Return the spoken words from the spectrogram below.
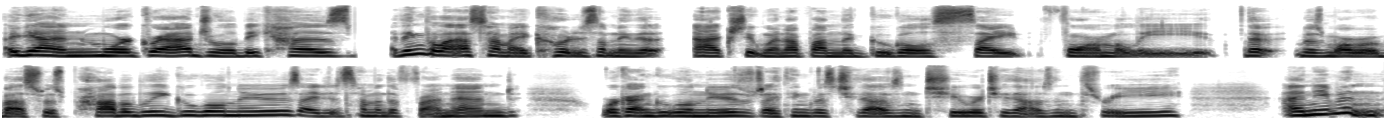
again, more gradual because I think the last time I coded something that actually went up on the Google site formally that was more robust was probably Google News. I did some of the front end work on Google News, which I think was 2002 or 2003. And even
